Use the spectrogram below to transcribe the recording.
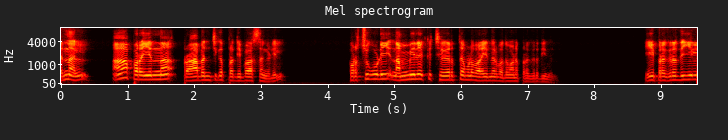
എന്നാൽ ആ പറയുന്ന പ്രാപഞ്ചിക പ്രതിഭാസങ്ങളിൽ കുറച്ചുകൂടി നമ്മിലേക്ക് ചേർത്ത് നമ്മൾ പറയുന്ന ഒരു പദമാണ് പ്രകൃതി എന്നുള്ളത്. ഈ പ്രകൃതിയിൽ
